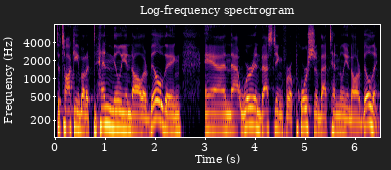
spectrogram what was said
to talking about a $10 million building and that we're investing for a portion of that $10 million building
